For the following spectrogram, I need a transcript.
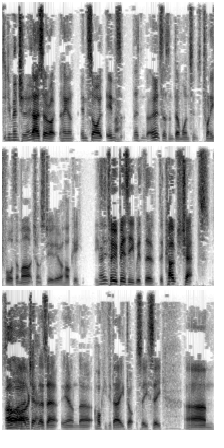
Did you mention it? That's all right. Hang on. Inside. Ins- Ah. Ernst hasn't done one since 24th of March on Studio Hockey. He's Hey. too busy with the, the coach chats. So Oh, uh, okay. check those out yeah, on uh, hockeytoday.cc. Um,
